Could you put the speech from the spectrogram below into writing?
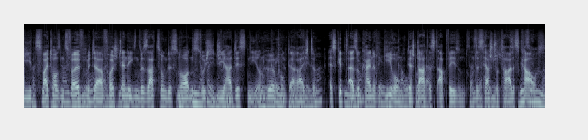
Die 2012 mit der vollständigen Besatzung des Nordens durch die Dschihadisten ihren Höhepunkt erreichte. Es gibt also keine Regierung, der Staat ist abwesend und es herrscht totales Chaos.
